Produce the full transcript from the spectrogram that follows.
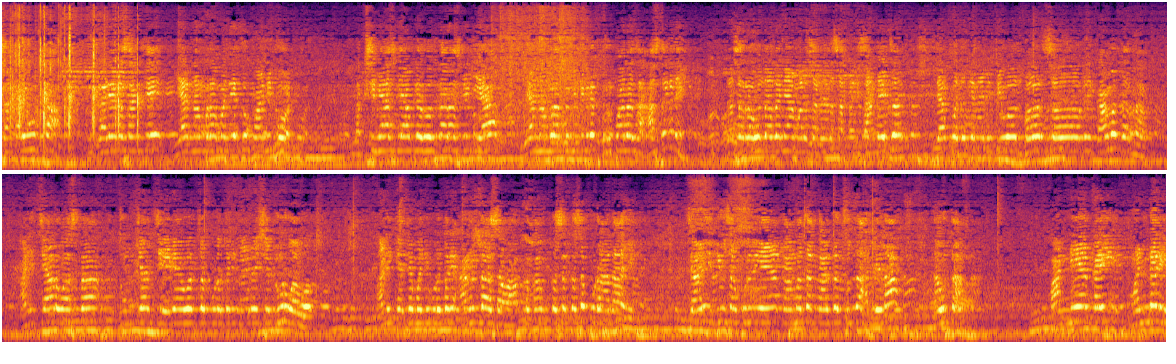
सकाळी उठला की गाड्याला सांगते या नंबरामध्ये तो पाणी फोड लक्ष्मी असते आपले रोजगार असते की या. या नंबरात तुम्ही तिकडे खुरपाला जा. असतं की नाही? तसं राहुल दादाने आम्हाला सगळ्यांना सकाळी सांगायचं. त्या पद्धतीने आम्ही दिवसभर सगळे कामं करणार. आणि चार वाजता तुमच्या चेहऱ्यावरचं कुठंतरी नैराश्य दूर व्हावं. आणि त्याच्यामध्ये कुठेतरी आनंद असावा. आपलं काम कसं कसं पुढे आलं आहे. चाळीस दिवसापूर्वी या कामाचा कागद सुद्धा हल्लेला नव्हता. माननीय काही मंडळी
